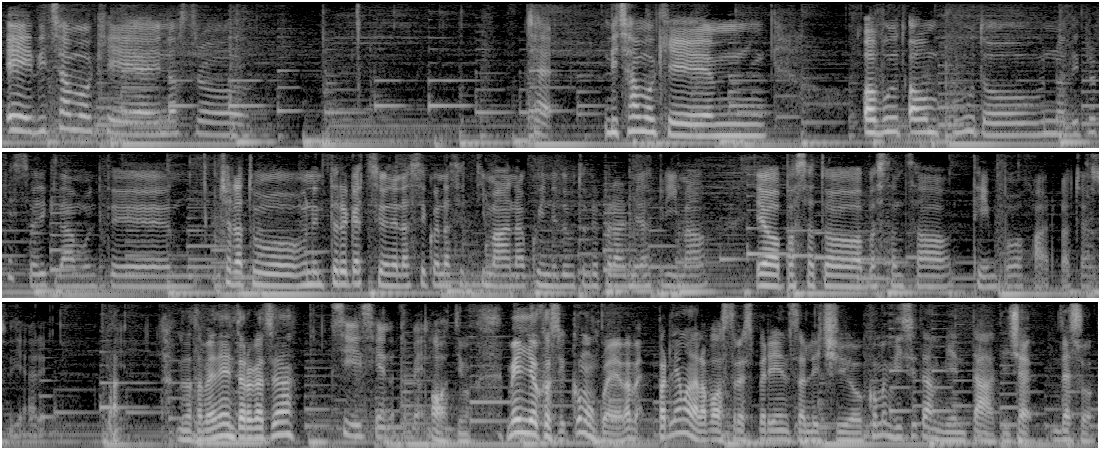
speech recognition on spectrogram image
E diciamo che il nostro... Cioè, diciamo che mm, ho, avuto, ho avuto uno dei professori che molte... ci ha dato un'interrogazione la seconda settimana, quindi ho dovuto prepararmi la prima e ho passato abbastanza tempo a farla, cioè a studiare. È andata bene l'interrogazione? Sì, sì, è andata bene. Ottimo. Meglio così. Comunque, vabbè, parliamo della vostra esperienza al liceo. Come vi siete ambientati? Cioè, adesso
